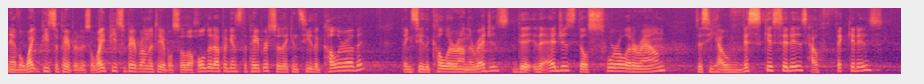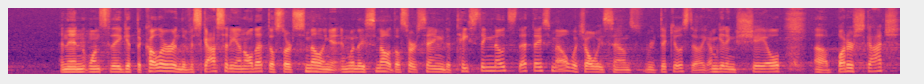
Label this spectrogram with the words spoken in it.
They have a white piece of paper. There's a white piece of paper on the table. So they'll hold it up against the paper so they can see the color of it. They can see the color around the edges. The, the edges, they'll swirl it around to see how viscous it is, how thick it is. And then once they get the color and the viscosity and all that, they'll start smelling it. And when they smell it, they'll start saying the tasting notes that they smell, which always sounds ridiculous. They're like, I'm getting shale, uh, butterscotch,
